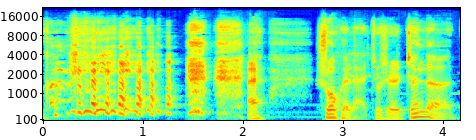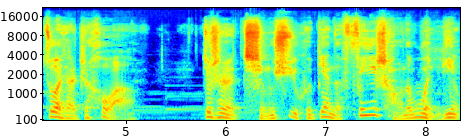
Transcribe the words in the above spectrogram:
的。哎，说回来，就是真的坐下之后啊，就是情绪会变得非常的稳定，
